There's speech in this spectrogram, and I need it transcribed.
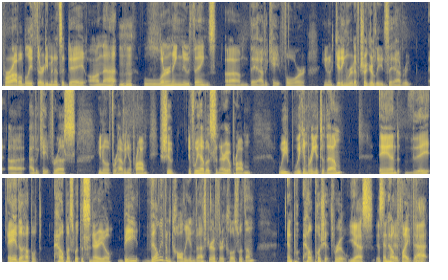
probably thirty minutes a day on that, Mm-hmm. learning new things. Um, they advocate for you know getting rid of trigger leads. They uh, advocate for us. You know, if we're having a problem, shoot, if we have a scenario problem, we we can bring it to them, and they a they'll help help us with the scenario. B they'll even call the investor if they're close with them, and p- help push it through. Yes, It's- And help fight for that.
